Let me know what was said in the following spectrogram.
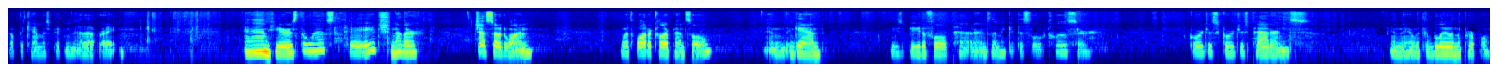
Hope the camera's picking that up right. And here's the last page, another gessoed one with watercolor pencil. And again, these beautiful patterns. Let me get this a little closer. Gorgeous, gorgeous patterns in there with the blue and the purple.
